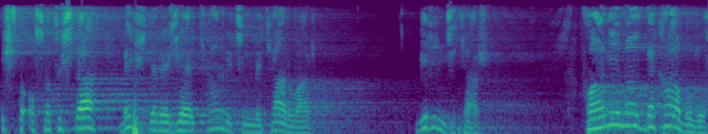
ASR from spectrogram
İşte o satışta beş derece kar içinde kar var. Birinci kar. Fani mal beka bulur.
